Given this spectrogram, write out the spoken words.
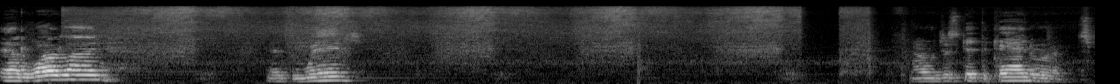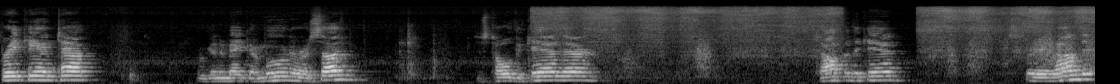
Add a water line, add some waves. Now we'll just get the can to a spray can top. We're going to make a moon or a sun. Just hold the can there, top of the can, spray around it,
